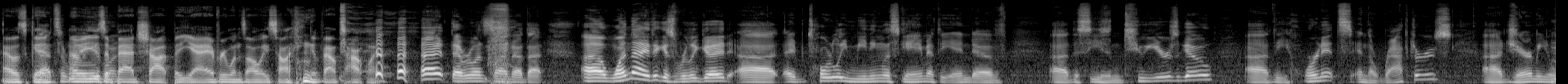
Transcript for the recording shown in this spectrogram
That was good. That's a I really mean, it was a bad shot, but yeah, everyone's always talking about that one. Everyone's talking about that. Uh, one that I think is really good. Uh, a totally meaningless game at the end of uh, the season two years ago. Uh, the Hornets and the Raptors. Uh, Jeremy La-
